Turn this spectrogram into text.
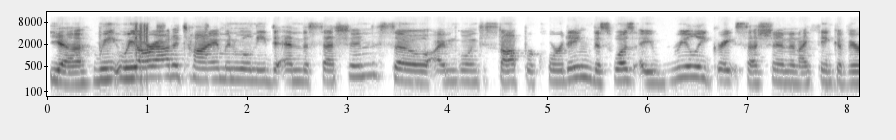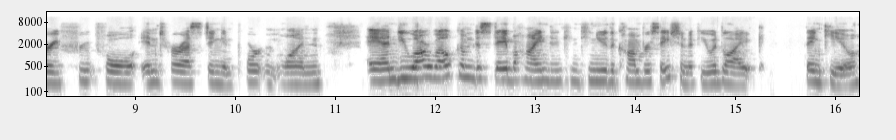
Yeah, we we are out of time and we'll need to end the session. So I'm going to stop recording. This was a really great session and I think a very fruitful, interesting, important one. And you are welcome to stay behind and continue the conversation if you would like. Thank you.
